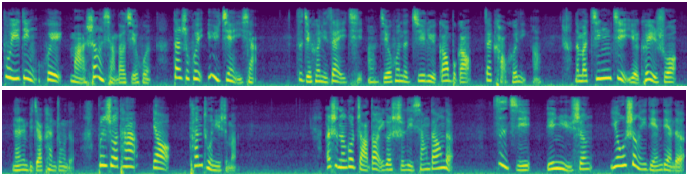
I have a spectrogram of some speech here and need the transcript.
不一定会马上想到结婚，但是会预见一下，自己和你在一起啊，结婚的几率高不高，在考核你啊。那么经济也可以说男人比较看重的，不是说他要贪图你什么，而是能够找到一个实力相当的，自己比女生优胜一点点的，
